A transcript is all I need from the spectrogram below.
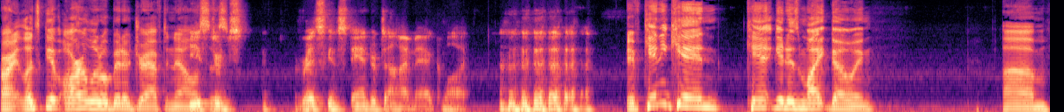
All right, let's give our little bit of draft analysis. Eastern Redskin Standard Time, man. Come on. if Kenny Ken can't get his mic going, um,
